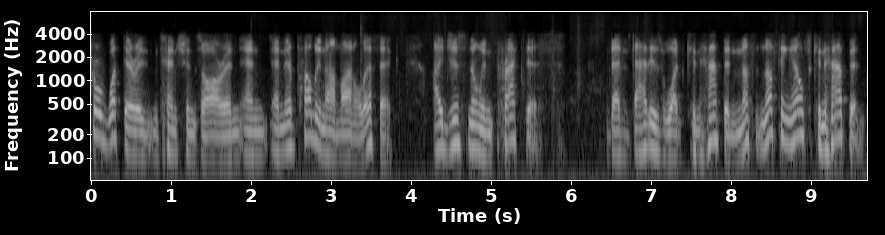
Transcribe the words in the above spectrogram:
sure what their intentions are, and and and they're probably not monolithic. I just know in practice, that that is what can happen. Nothing, nothing else can happen.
